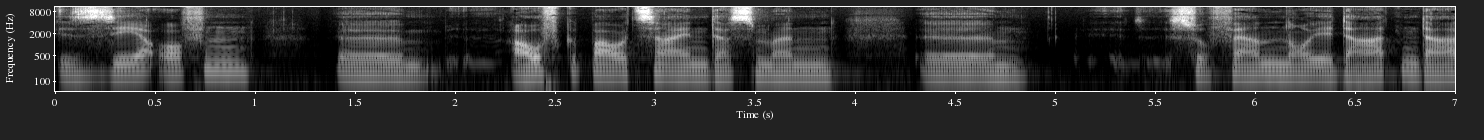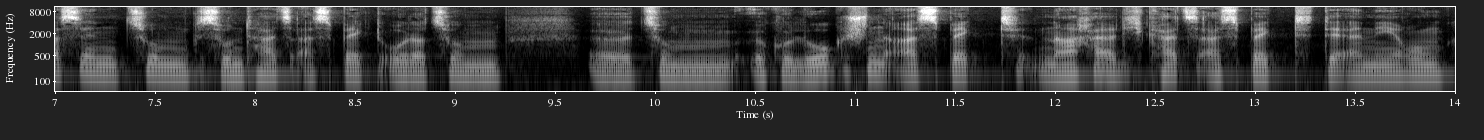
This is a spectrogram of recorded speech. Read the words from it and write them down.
sehr offen ähm, aufgebaut sein, dass man ähm, sofern neue Daten da sind zum Gesundheitsaspekt oder zum, äh, zum ökologischen Aspekt, Nachhaltigkeitsaspekt der Ernährung,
